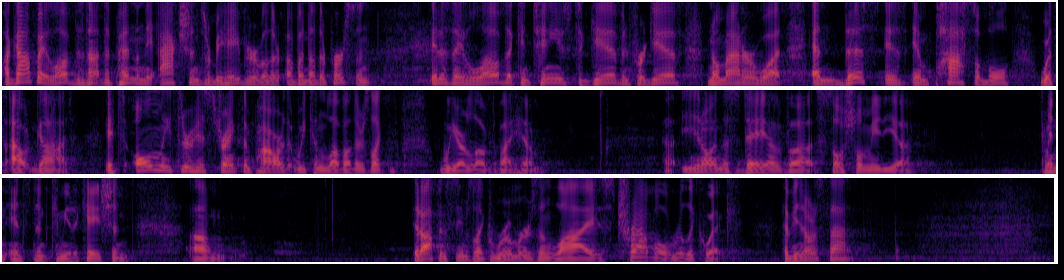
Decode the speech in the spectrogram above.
Agape love does not depend on the actions or behavior of, other, of another person. It is a love that continues to give and forgive no matter what. And this is impossible without God. It's only through His strength and power that we can love others like we are loved by Him. Uh, you know, in this day of uh, social media and instant communication, um, it often seems like rumors and lies travel really quick. Have you noticed that?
